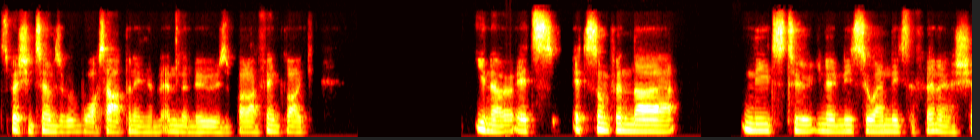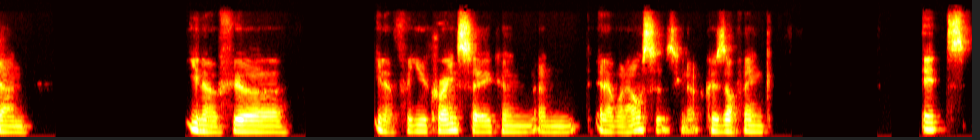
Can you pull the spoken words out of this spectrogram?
especially in terms of what's happening in, in the news. But I think like you know it's it's something that needs to you know needs to end needs to finish. And you know for you know for Ukraine's sake and and, and everyone else's you know because I think it's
